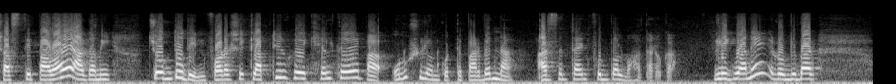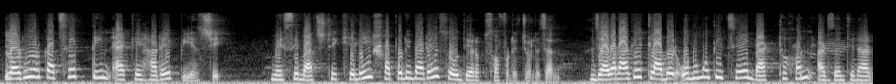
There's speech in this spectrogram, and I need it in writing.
শাস্তি পাওয়ায় আগামী চোদ্দ দিন ফরাসি ক্লাবটির হয়ে খেলতে বা অনুশীলন করতে পারবেন না আর্জেন্টাইন ফুটবল মহাতারকা। লিগ ওয়ানে রবিবার লরিওর কাছে তিন একে হারে পিএসজি। মেসি ম্যাচটি খেলেই সপরিবারে সৌদি আরব সফরে চলে যান। যাওয়ার আগে ক্লাবের অনুমতি চেয়ে ব্যর্থ হন আর্জেন্টিনার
